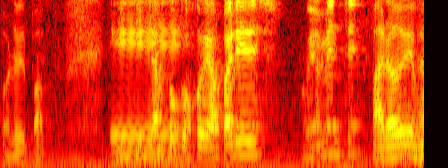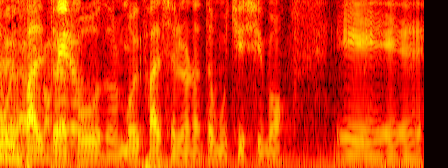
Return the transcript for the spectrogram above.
por el Papu. Eh, y tampoco juega Paredes, obviamente. Paredes muy falto de Romero. fútbol, muy falso, se lo notó muchísimo. Eh,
